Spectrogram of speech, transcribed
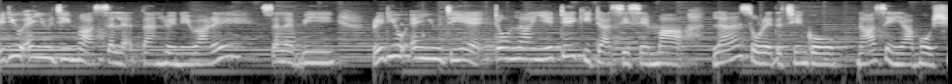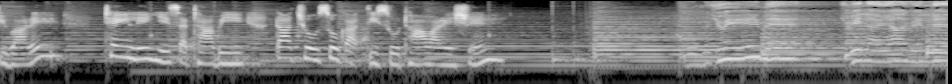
Radio UNG မှဆက်လက်တမ်းလွှင့်နေပါတယ်။ဆက်လက်ပြီး Radio UNG ရဲ့တော်လှန်ရေးတေးဂီတစီစဉ်မှလမ်းဆိုတဲ့တခြင်းကို နားဆင်ရဖို့ရှိပါတယ်။ထိန်လေးရေးဆက်ထားပြီးတာချိုစုကတီးဆိုထားပါတယ်ရှင်။ကိုမရွေးမဲ့ရွေးလိုက်ရတယ်လေ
